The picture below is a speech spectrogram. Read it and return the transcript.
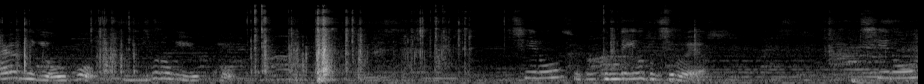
빨간색이 5호, 초록이 6호, 7호, 근데 이것도 7호예요. 7호,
